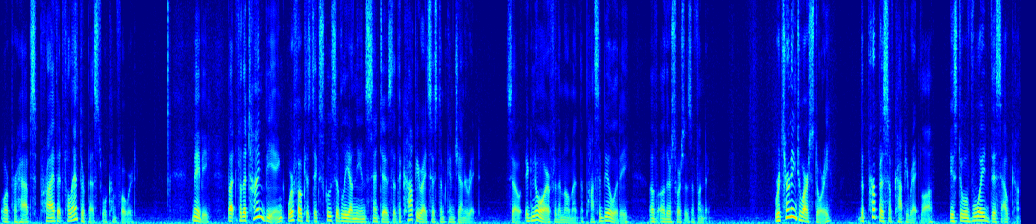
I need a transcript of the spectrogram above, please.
or perhaps private philanthropists will come forward. Maybe, but for the time being, we're focused exclusively on the incentives that the copyright system can generate. So ignore for the moment the possibility of other sources of funding. Returning to our story, the purpose of copyright law is to avoid this outcome.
